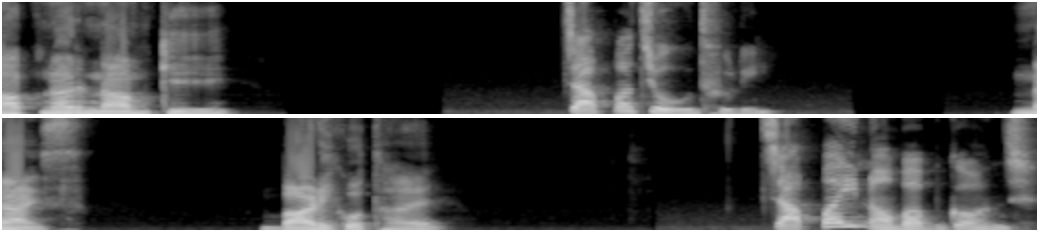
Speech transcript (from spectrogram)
আপনার নাম কি? চাপা চৌধুরী। নাইস। বাড়ি কোথায়? চাপাই নবাবগঞ্জ।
